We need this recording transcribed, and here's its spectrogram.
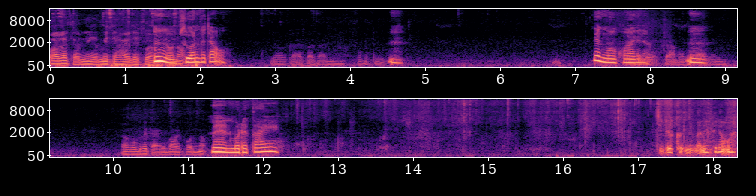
ว่าแล้วแถวนี้ก็มีแต่ไห้แต่สวนอืมเจ้าเนาะสวนเขาเจ้าเจ้าไกลไปไกลมาปกติเรียกงัวควายก็เจ้าจามกันอืมไปเราก็บ่ได้ไกลกับบ้านคนเนาะแม่นบ่ได้ไกลจิได้ขึ้นมานี่พี่น้องเอ้ย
